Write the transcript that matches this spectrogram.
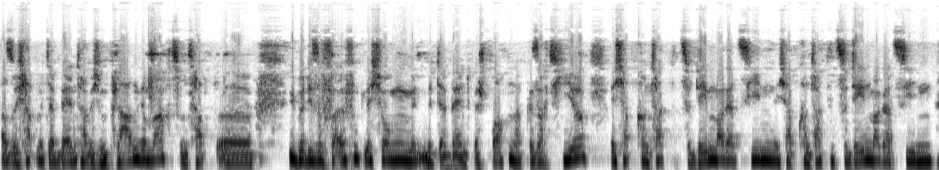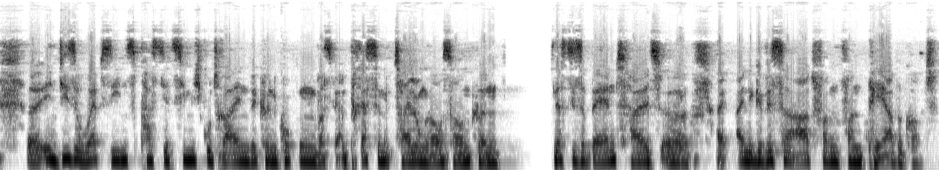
Also ich habe mit der Band habe ich einen Plan gemacht und habe äh, über diese Veröffentlichungen mit, mit der Band besprochen, habe gesagt, hier, ich habe Kontakte zu dem Magazin, ich habe Kontakte zu den Magazinen, äh, in diese Webscenes passt ihr ziemlich gut rein, wir können gucken, was wir an Pressemitteilungen raushauen können dass diese Band halt äh, eine gewisse Art von, von PR bekommt.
